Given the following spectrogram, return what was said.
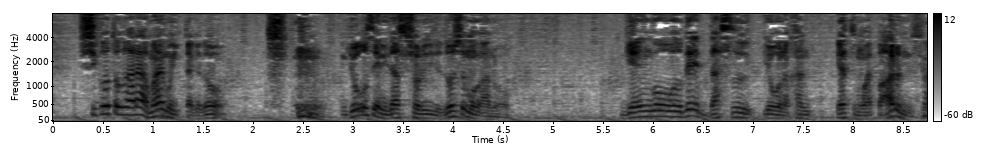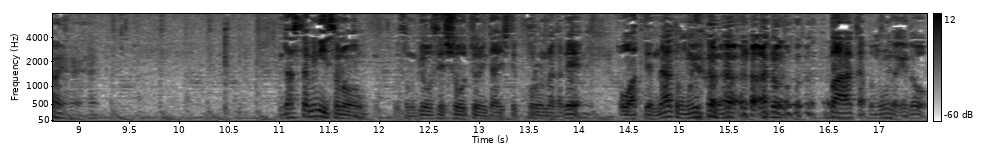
仕事柄前も言ったけど 行政に出す書類でどうしてもあの言語で出すようなかんやつもやっぱあるんですよ、はいはいはい出すためにそのその行政省庁に対して心の中で終わってんなと思いながら あのバーカと思うんだけど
